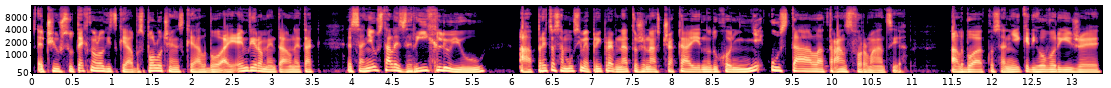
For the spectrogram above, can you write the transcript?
či už sú technologické, alebo spoločenské, alebo aj environmentálne, tak sa neustále zrýchľujú a preto sa musíme pripraviť na to, že nás čaká jednoducho neustála transformácia. Alebo ako sa niekedy hovorí, že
